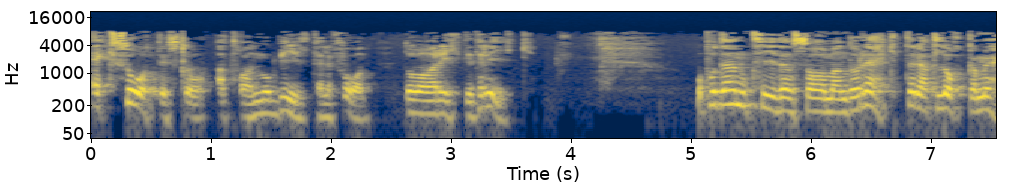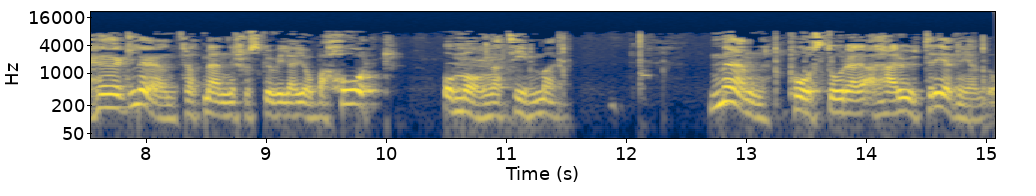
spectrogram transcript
exotiskt då, att ha en mobiltelefon. Då var man riktigt rik. Och på den tiden sa man, då räckte det att locka med hög lön för att människor skulle vilja jobba hårt och många timmar. Men, påstår den här utredningen då,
